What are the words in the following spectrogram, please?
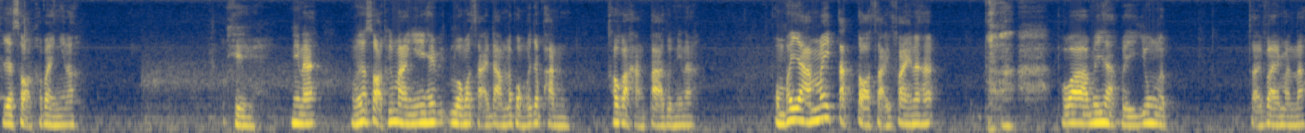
ก็จะสอดเข้าไปอย่างนี้เนาะโอเคนี่นะผมจะสอดขึ้นมาอย่างนี้ให้รวมกับสายดำแล้วผมก็จะพันเข้ากับหางปลาตัวนี้นะ ผมพยายามไม่ตัดต่อสายไฟนะฮะเพราะว่าเพราะว่าไม่อยากไปยุ่งกับสายไฟมันนะ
